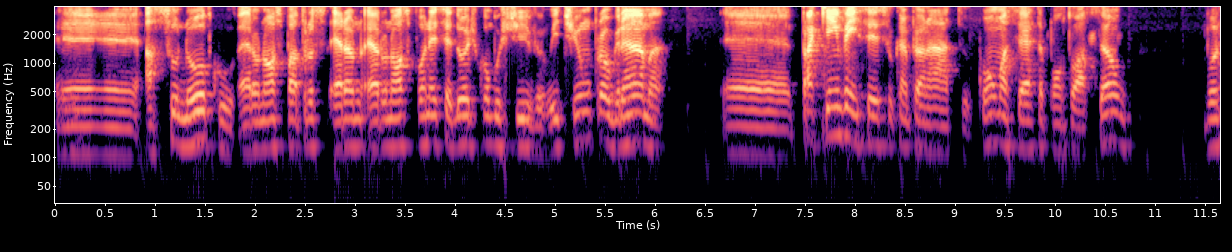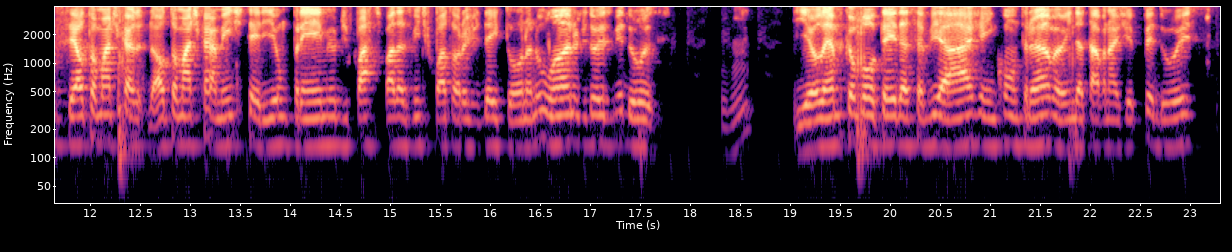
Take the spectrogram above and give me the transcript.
é... a Sunoco era o, nosso patro... era, era o nosso fornecedor de combustível e tinha um programa é... para quem vencesse o campeonato com uma certa pontuação, você automatica... automaticamente teria um prêmio de participar das 24 horas de Daytona no ano de 2012. Uhum. E eu lembro que eu voltei dessa viagem, encontramos, eu ainda estava na GP2,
